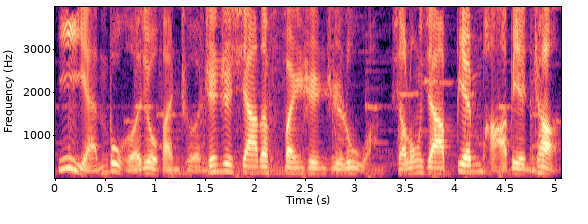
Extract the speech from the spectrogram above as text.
一言不合就翻车，真是虾的翻身之路啊！小龙虾边爬边唱。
